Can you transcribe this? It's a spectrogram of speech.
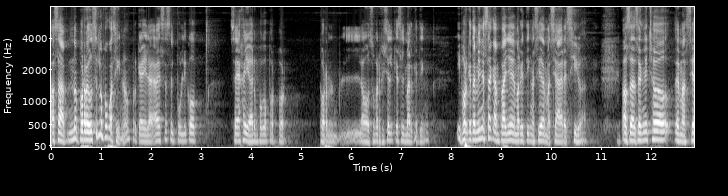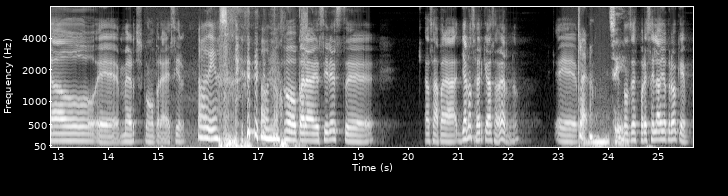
o sea, no, por reducirlo un poco así, ¿no? Porque a veces el público se deja llevar un poco por, por lo superficial que es el marketing. Y porque también esta campaña de marketing ha sido demasiado agresiva. O sea, se han hecho demasiado eh, merch como para decir. Oh, Dios. Oh, no. como para decir este. O sea, para ya no saber qué vas a ver, ¿no? Eh, claro. Sí. Entonces, por ese lado, yo creo que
